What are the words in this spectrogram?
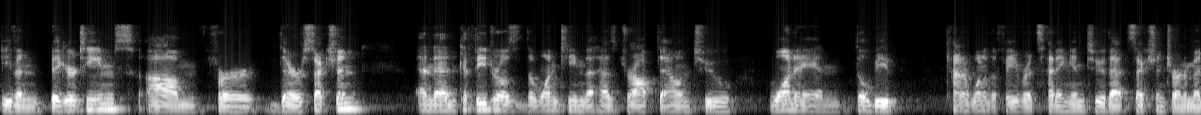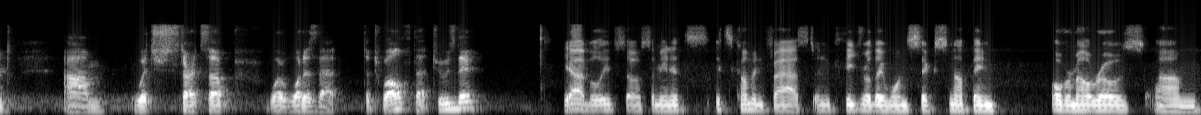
even bigger teams um, for their section. And then Cathedral's the one team that has dropped down to 1A, and they'll be kind of one of the favorites heading into that section tournament, um, which starts up. What what is that? The 12th, that Tuesday. Yeah, I believe so. So I mean, it's it's coming fast. And Cathedral they won six nothing over Melrose. Um,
